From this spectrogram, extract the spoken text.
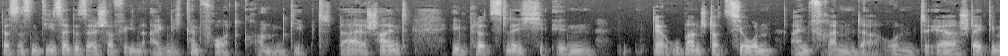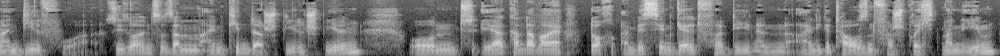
dass es in dieser Gesellschaft für ihn eigentlich kein Fortkommen gibt. Da erscheint ihm plötzlich in der U-Bahn-Station ein Fremder und er schlägt ihm einen Deal vor. Sie sollen zusammen ein Kinderspiel spielen und er kann dabei doch ein bisschen Geld verdienen. Einige tausend verspricht man ihm.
